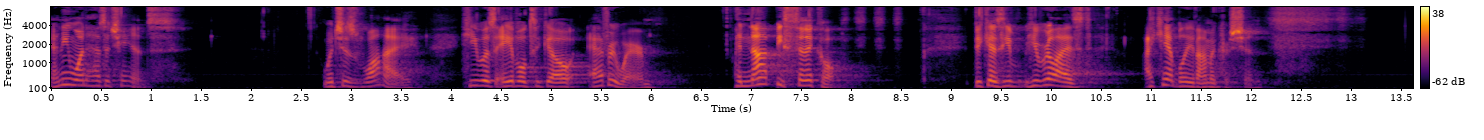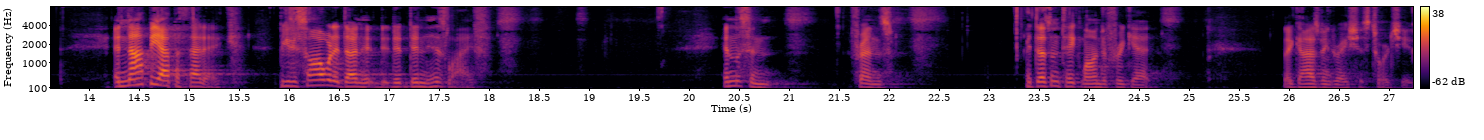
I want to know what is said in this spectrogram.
Anyone has a chance. Which is why he was able to go everywhere and not be cynical because he, he realized, I can't believe I'm a Christian. And not be apathetic because he saw what it done did in his life. And listen, friends, it doesn't take long to forget that God has been gracious towards you.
